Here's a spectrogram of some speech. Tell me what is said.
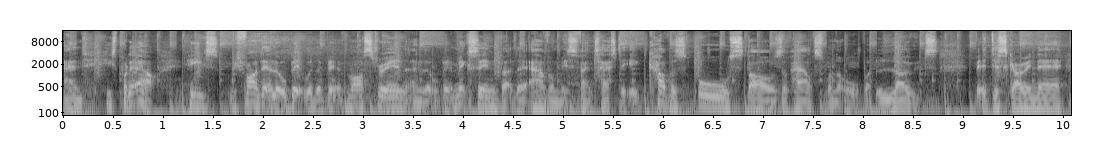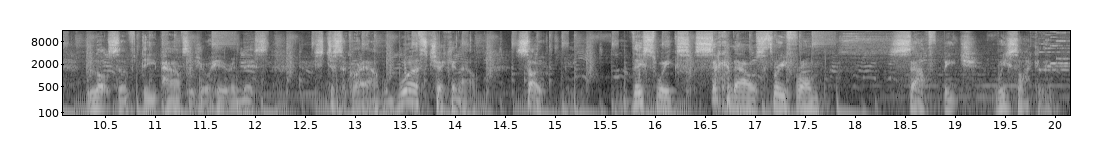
and he's put it out. He's refined it a little bit with a bit of mastering and a little bit of mixing, but the album is fantastic. It covers all styles of house, well not all, but loads. Bit of disco in there, lots of deep house as you're hearing in this. It's just a great album, worth checking out. So, this week's second hour's three from South Beach Recycling.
